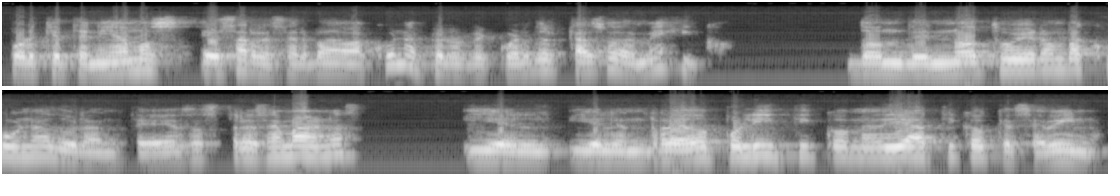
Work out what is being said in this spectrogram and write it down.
porque teníamos esa reserva de vacuna, pero recuerdo el caso de México, donde no tuvieron vacuna durante esas tres semanas y el, y el enredo político, mediático que se vino.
